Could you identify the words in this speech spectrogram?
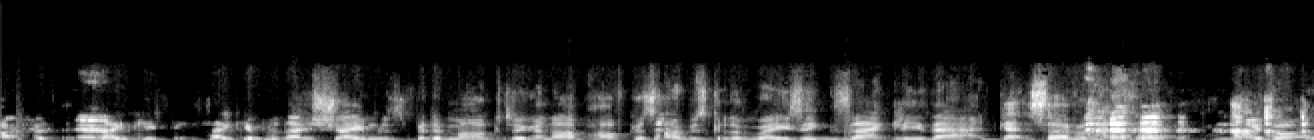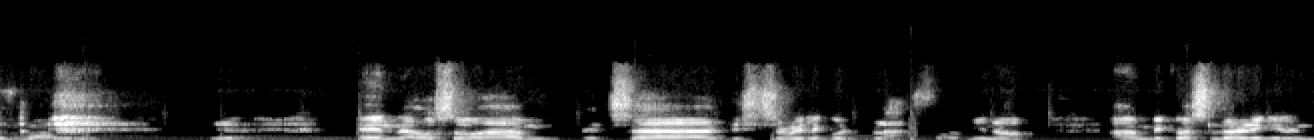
I, I, thank you, thank you for that shameless bit of marketing on our behalf because I was going to raise exactly that. Get certified my dot as well. Yeah, and also um, it's uh, this is a really good platform, you know, um, because learning in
